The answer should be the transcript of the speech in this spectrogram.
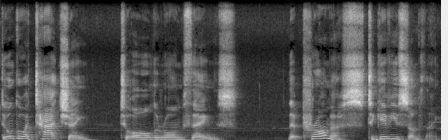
Don't go attaching to all the wrong things that promise to give you something,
